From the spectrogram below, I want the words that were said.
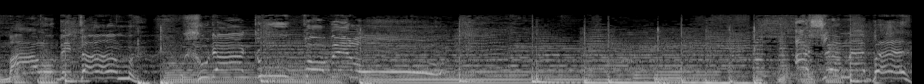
málo by tam chudáků pobylo. A že nebe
